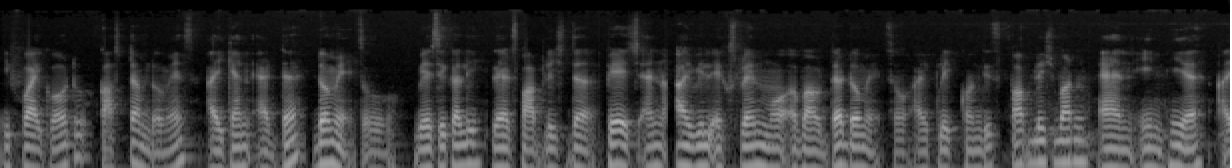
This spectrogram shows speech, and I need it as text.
if i go to custom domains i can add the domain. So basically let's publish the page and i will explain more about the domain. So i click on this publish button and in here i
